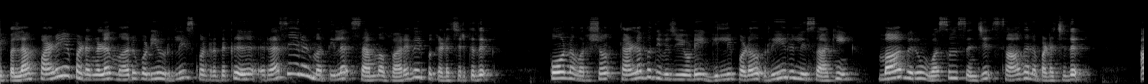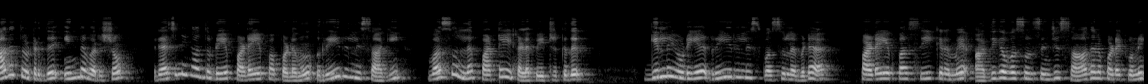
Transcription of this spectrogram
இப்பெல்லாம் பழைய படங்களை மறுபடியும் ரிலீஸ் பண்ணுறதுக்கு ரசிகர்கள் மத்தியில் செம்ம வரவேற்பு கிடைச்சிருக்குது. போன வருஷம் தளபதி விஜயோடைய கில்லி படம் ரீ ரிலீஸ் ஆகி மாபெரும் வசூல் செஞ்சு சாதனை படைச்சது. அதை தொடர்ந்து இந்த வருஷம் ரஜினிகாந்துடைய படையப்பா படமும் ரீ ரிலீஸ் ஆகி வசூலில் பட்டையை கிளப்பிட்டுருக்குது. கில்லியுடைய ரீ ரிலீஸ் வசூலை விட படையப்பா சீக்கிரமே அதிக வசூல் செஞ்சு சாதனை படைக்கும்னு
